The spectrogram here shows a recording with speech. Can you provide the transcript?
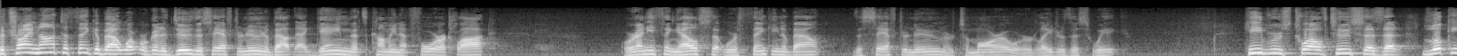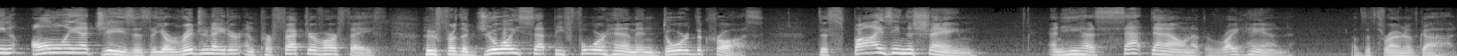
To try not to think about what we're going to do this afternoon, about that game that's coming at 4 o'clock, or anything else that we're thinking about this afternoon or tomorrow or later this week. Hebrews 12:2 says that looking only at Jesus, the originator and perfecter of our faith, who for the joy set before him endured the cross, despising the shame, and he has sat down at the right hand of the throne of God.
